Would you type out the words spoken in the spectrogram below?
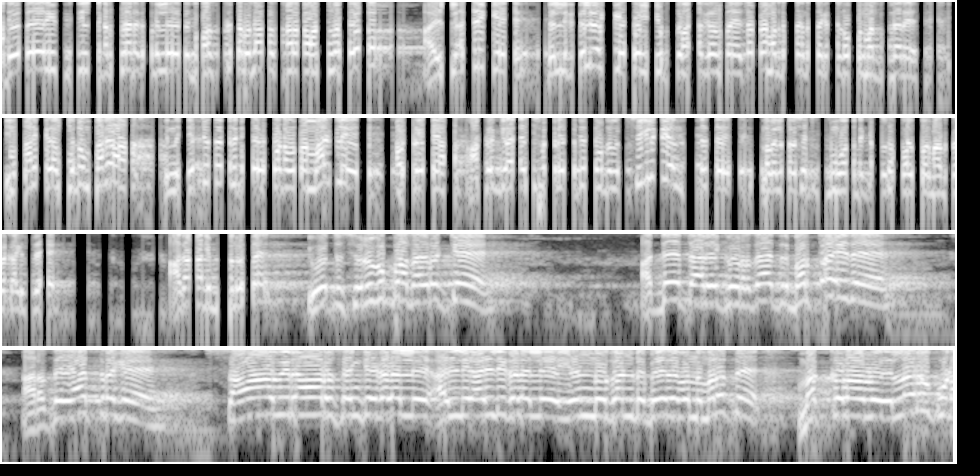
ಅದೇ ರೀತಿಯಲ್ಲಿ ಮಾಡ್ತಾರೆ ಈ ರೀತಿಯ ಅವರಿಗೆ ಆರೋಗ್ಯ ಸಿಗಲಿ ಅಂತ ತುಂಬುವಂತ ಕೆಲಸವನ್ನು ಮಾಡಬೇಕಾಗಿದೆ. ಹಾಗಾಗಿ ಬಂದ್ರೆ ಇವತ್ತು ಸಿರುಗುಪ್ಪ ನಗರಕ್ಕೆ ಹದಿನೈದು ತಾರೀಕು ರಥಯಾತ್ರೆ ಬರ್ತಾ ಇದೆ. ಆ ರಥಯಾತ್ರೆಗೆ ಸಾವಿರಾರು ಸಂಖ್ಯೆಗಳಲ್ಲಿ ಹಳ್ಳಿ ಹಳ್ಳಿಗಳಲ್ಲಿ ಹೆಣ್ಣು ಗಂಡು ಭೇದವನ್ನು ಮರೆತೆ ಮಕ್ಕಳನ್ನು ಎಲ್ಲರೂ ಕೂಡ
